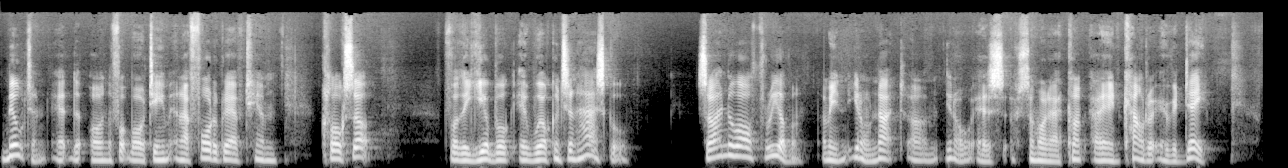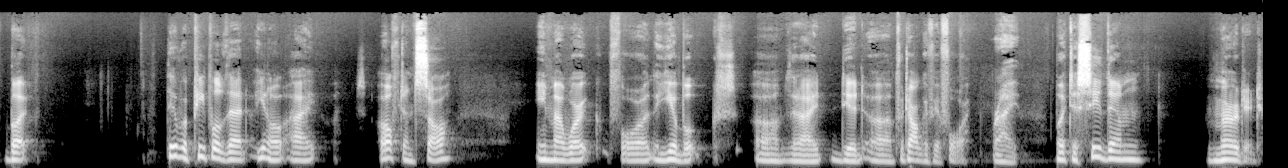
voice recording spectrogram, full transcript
Milton at the, on the football team, and I photographed him close up for the yearbook at Wilkinson High School. So I knew all three of them. I mean, you know, not um, you know as someone I, I encounter every day, but they were people that you know I often saw in my work for the yearbooks uh, that I did uh, photography for. Right. But to see them murdered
